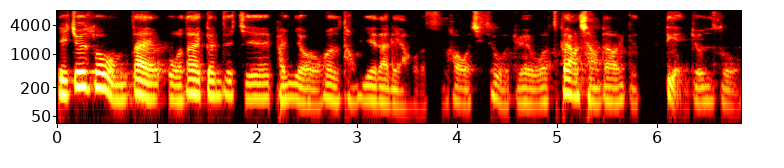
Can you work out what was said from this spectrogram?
也就是说，我们在我在跟这些朋友或者同业在聊的时候，其实我觉得我非常强调一个点，就是说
